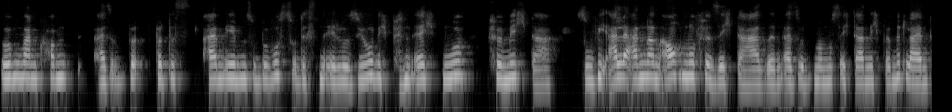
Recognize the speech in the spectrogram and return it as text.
irgendwann kommt, also wird, es einem eben so bewusst, so das ist eine Illusion. Ich bin echt nur für mich da so wie alle anderen auch nur für sich da sind. Also man muss sich da nicht bemitleiden.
